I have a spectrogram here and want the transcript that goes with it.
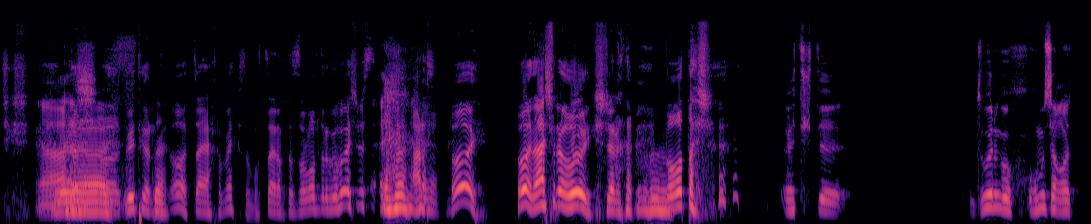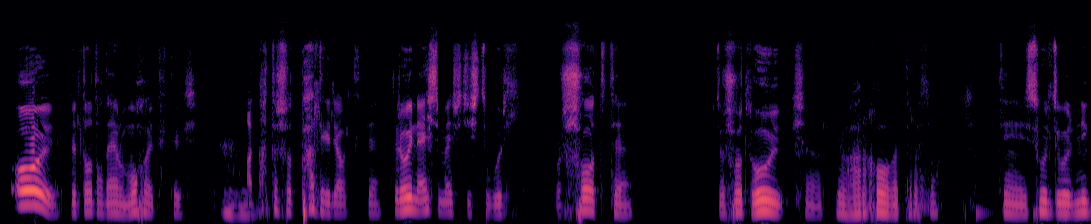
чигш. Аа. Би тэгэр оо за яах юм бэ гэсэн буцаар авта сургууль руу гөөш бас. Араас ой ой наашраа ой гэж байгаа. Дуудааш. Өтгтээ зүгээр ингээ хүмүүс агаад ой гэж дуудаад амар муухай байдаг гэж. А дотор шууд пал гэж явдаг те. Тэр ой нааш маш чиш зүгээр л бүр шууд те. Тэр шууд л ой гэж шаал. Юу харах уу газараас. Тийм эсвэл зүгээр нэг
